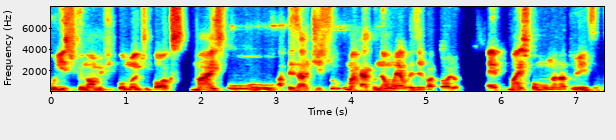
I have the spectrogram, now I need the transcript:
por isso que o nome ficou monkeypox, mas, o, apesar disso, o macaco não é o reservatório é, mais comum na natureza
